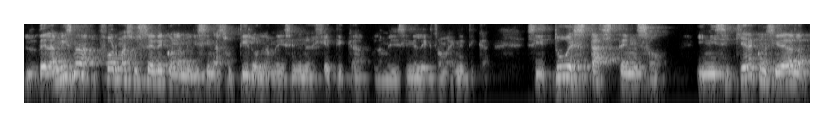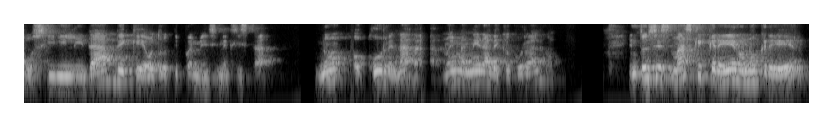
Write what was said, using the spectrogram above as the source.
de la misma forma sucede con la medicina sutil o la medicina energética o la medicina electromagnética. Si tú estás tenso y ni siquiera consideras la posibilidad de que otro tipo de medicina exista, no ocurre nada, no hay manera de que ocurra algo. Entonces, más que creer o no creer,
